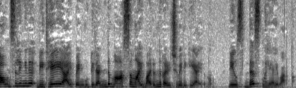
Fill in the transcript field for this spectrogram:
കൗൺസിലിംഗിന് വിധേയയായി പെൺകുട്ടി രണ്ട് മാസമായി മരുന്ന് കഴിച്ചു വരികയായിരുന്നു. ന്യൂസ് ഡെസ്ക് മലയാളി വാർത്ത.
